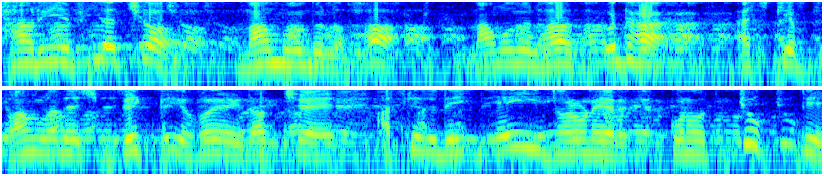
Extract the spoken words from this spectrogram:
হারিয়ে ফেলেছ মামুনুল হক। মামুনুল হক কোথায়? আজকে বাংলাদেশ বিক্রি হয়ে যাচ্ছে। আজকে যদি এই ধরনের কোনো চুক্তি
